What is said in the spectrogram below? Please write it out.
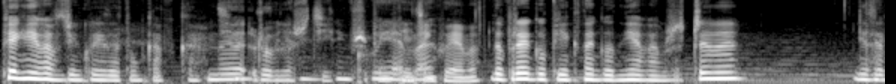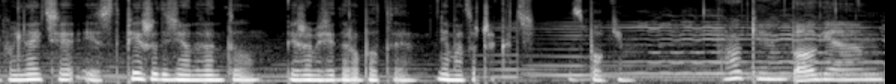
Pięknie Wam dziękuję za tą kawkę. My również ci Dziękujemy. pięknie dziękujemy. Dobrego, pięknego dnia Wam życzymy. Nie zapominajcie, jest pierwszy tydzień Adwentu. Bierzemy się do roboty. Nie ma co czekać. Z Bogiem. Bogiem. Bogiem.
